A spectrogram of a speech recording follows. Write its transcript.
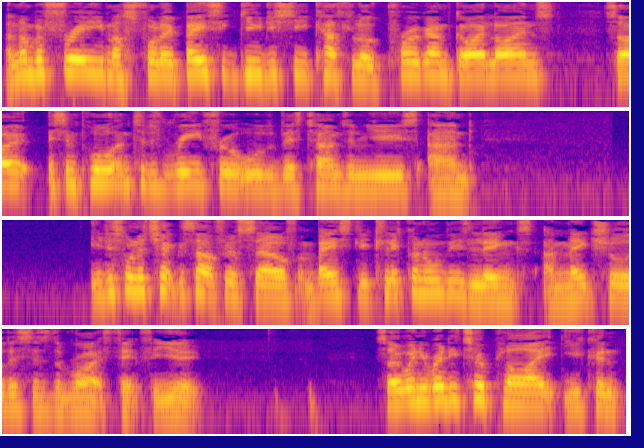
And number three, you must follow basic UGC catalogue program guidelines. So it's important to just read through all of these terms and use and you just want to check this out for yourself and basically click on all these links and make sure this is the right fit for you. So when you're ready to apply, you can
